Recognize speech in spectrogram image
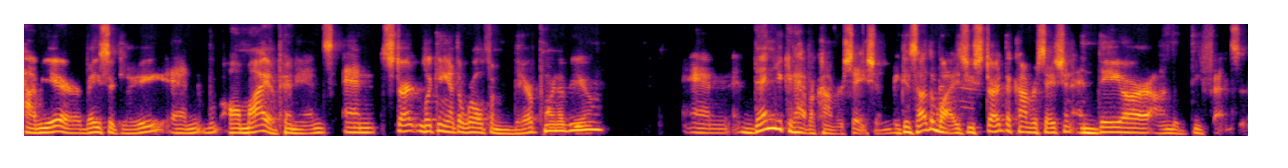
Javier, basically, and all my opinions, and start looking at the world from their point of view. And then you can have a conversation because otherwise you start the conversation and they are on the defensive.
